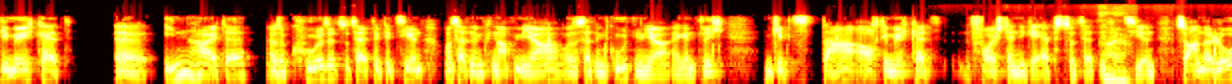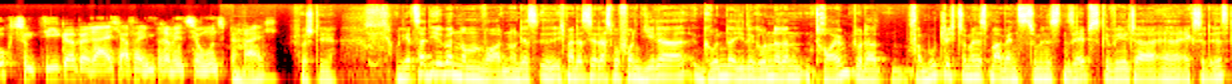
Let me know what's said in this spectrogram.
die Möglichkeit, äh, Inhalte, also Kurse zu zertifizieren. Und seit einem knappen Jahr oder seit einem guten Jahr eigentlich gibt es da auch die Möglichkeit, vollständige Apps zu zertifizieren. Ah, ja. So analog zum Tiger-Bereich, aber im Präventionsbereich. Mhm, verstehe. Und jetzt seid ihr übernommen worden. Und jetzt, ich meine, das ist ja das, wovon jeder Gründer, jede Gründerin träumt oder vermutlich zumindest mal, wenn es zumindest ein selbstgewählter äh, Exit ist.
